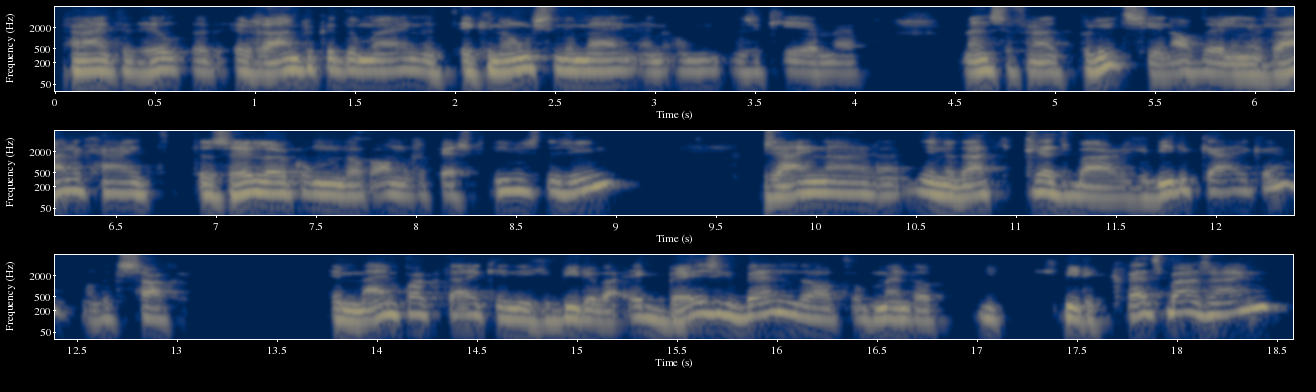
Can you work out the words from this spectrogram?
Vanuit het, heel, het ruimtelijke domein, het economische domein. En om eens een keer met mensen vanuit politie en afdelingen veiligheid. Het is heel leuk om dat andere perspectieven te zien. Zijn naar uh, inderdaad kwetsbare gebieden kijken. Want ik zag in mijn praktijk, in die gebieden waar ik bezig ben, dat op het moment dat die gebieden kwetsbaar zijn,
